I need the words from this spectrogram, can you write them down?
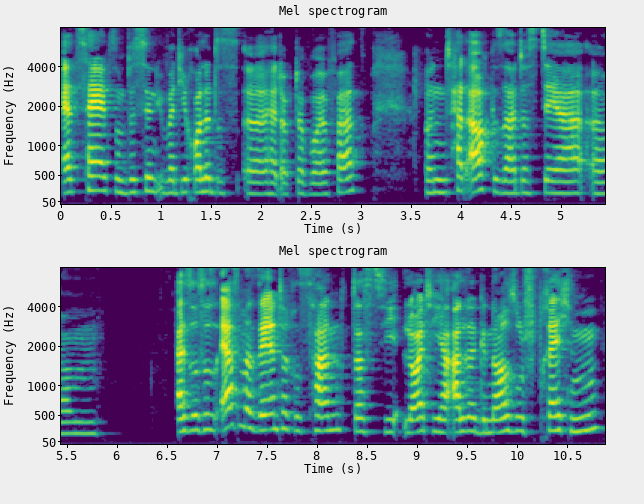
erzählt so ein bisschen über die Rolle des äh, Herr Dr. Wolferts und hat auch gesagt, dass der, ähm, also es ist erstmal sehr interessant, dass die Leute ja alle genauso sprechen,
